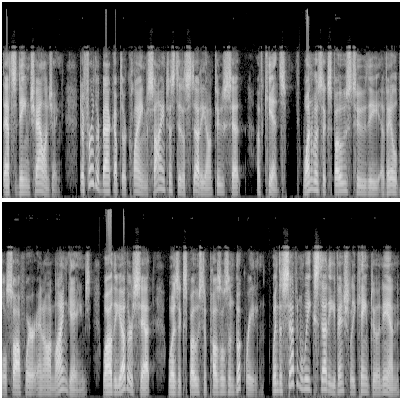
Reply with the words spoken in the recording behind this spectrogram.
that's deemed challenging. To further back up their claims, scientists did a study on two set of kids. One was exposed to the available software and online games, while the other set was exposed to puzzles and book reading. When the seven week study eventually came to an end,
